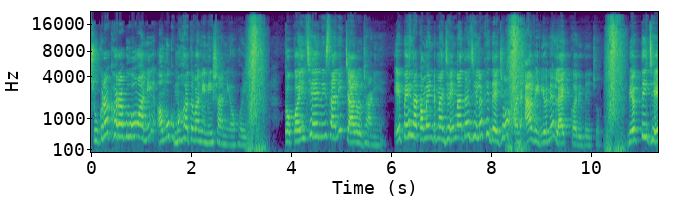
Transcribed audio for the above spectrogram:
શુક્ર ખરાબ હોવાની અમુક મહત્વની નિશાનીઓ હોય છે. તો કઈ છે એ નિશાની ચાલો જાણીએ. એ પહેલાં કમેન્ટમાં જય માતાજી લખી દેજો અને આ વિડીયોને લાઈક કરી દેજો. વ્યક્તિ જે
